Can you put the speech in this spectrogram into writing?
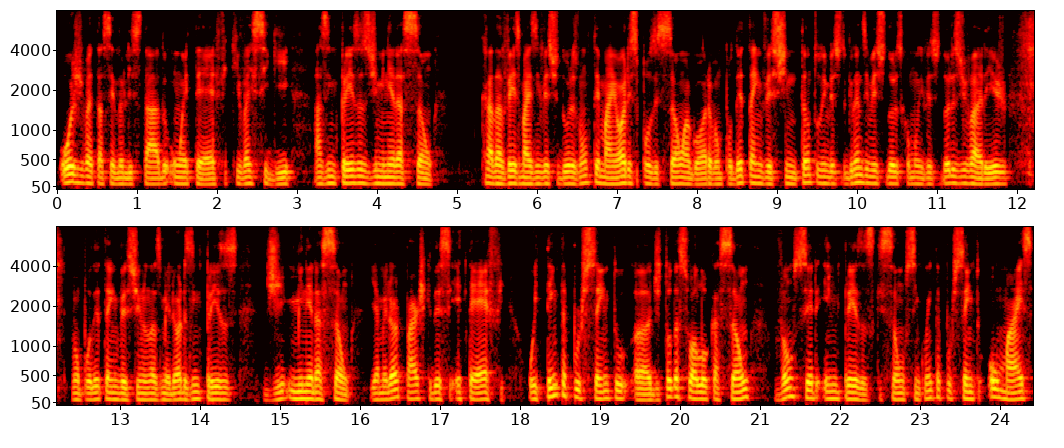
Hoje vai estar sendo listado um ETF que vai seguir as empresas de mineração cada vez mais investidores vão ter maior exposição agora, vão poder estar tá investindo, tanto grandes investidores como investidores de varejo, vão poder estar tá investindo nas melhores empresas de mineração. E a melhor parte que desse ETF, 80% uh, de toda a sua alocação vão ser em empresas que são 50% ou mais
